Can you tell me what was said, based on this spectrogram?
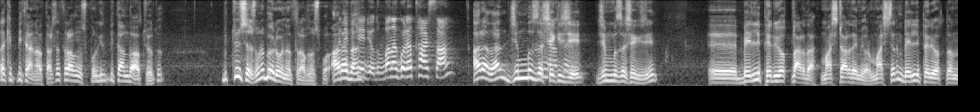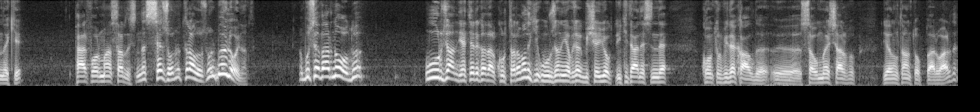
Rakip bir tane atarsa Trabzonspor gidip bir tane daha atıyordu. Bütün sezonu böyle oynadı Trabzonspor. Aradan şey diyordum bana gol atarsan aradan cımbızla Yine çekeceğin, cımbızla çekeceğin e, belli periyotlarda, maçlar demiyorum, maçların belli periyotlarındaki performanslar dışında sezonu Trabzonspor böyle oynadı. Bu sefer ne oldu? Uğurcan yeteri kadar kurtaramadı ki Uğurcan'ın yapacak bir şey yoktu. İki tanesinde kontrpide kaldı. E, savunmaya çarpıp yanıltan toplar vardı.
